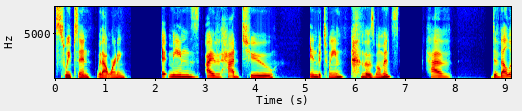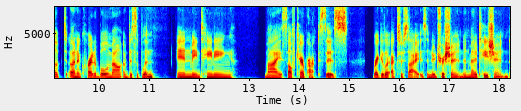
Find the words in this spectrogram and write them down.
sweeps in without warning. It means I've had to, in between those moments, have developed an incredible amount of discipline in maintaining my self care practices, regular exercise and nutrition and meditation,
